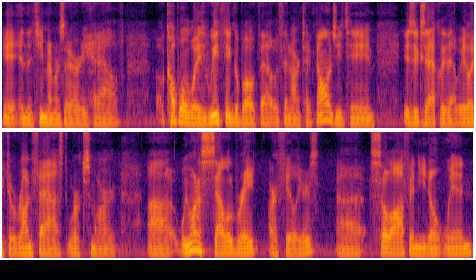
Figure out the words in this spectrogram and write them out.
in, in the team members I already have? A couple of ways we think about that within our technology team is exactly that. We like to run fast, work smart. Uh, we want to celebrate our failures. Uh, so often you don't win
